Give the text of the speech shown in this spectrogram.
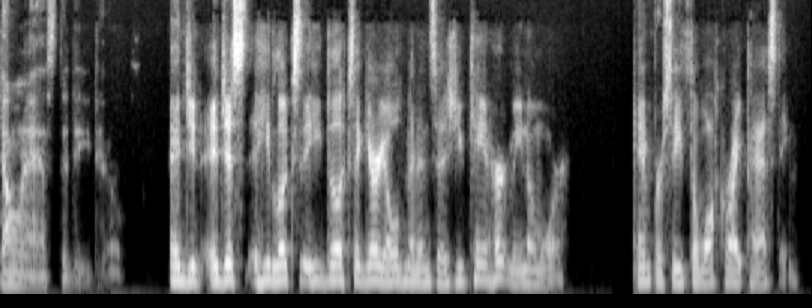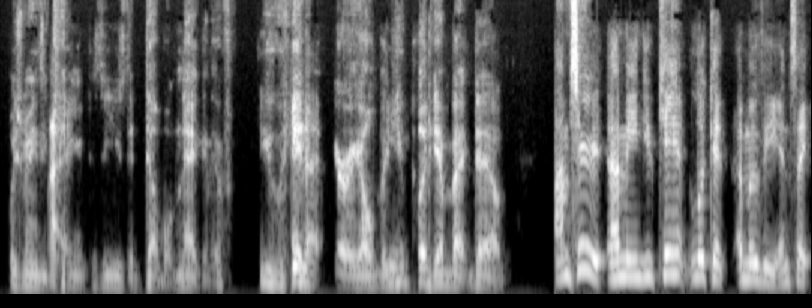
Don't ask the details. And you, it just he looks he looks at Gary Oldman and says, "You can't hurt me no more," and proceeds to walk right past him. which means he I- can't because he used a double negative. You hit uh, Gary Oldman, yeah. you put him back down. I'm serious. I mean, you can't look at a movie and say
